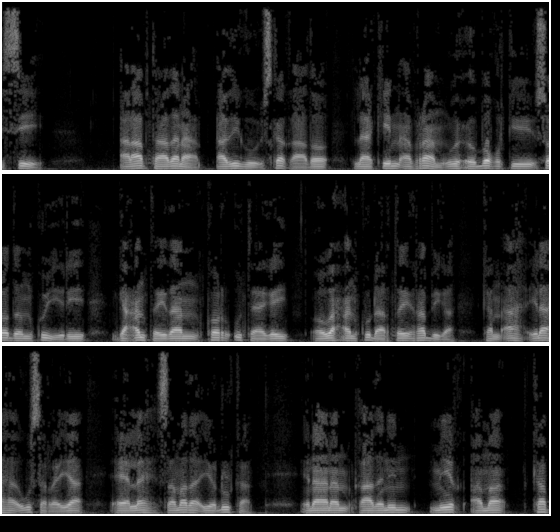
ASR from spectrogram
isii alaabtaadana adigu iska qaado. Laakiin abram wuxuu boqorkii sodom ku yidhi gacantaydan kor u taagay oo waxaan ku dhaartay rabbiga kan ah ilaaha ugu sarreeya ee leh samada iyo dhulka inaanan qaadanin miiq ama kab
